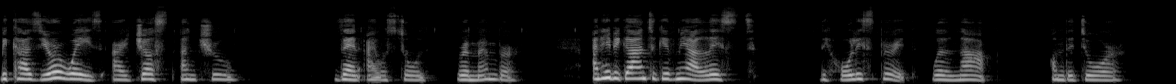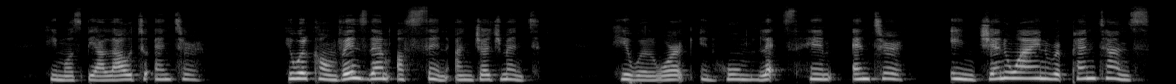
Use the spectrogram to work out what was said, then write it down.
because your ways are just and true. Then I was told, Remember. And he began to give me a list. The Holy Spirit will knock on the door. He must be allowed to enter. He will convince them of sin and judgment. He will work in whom lets him enter in genuine repentance.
